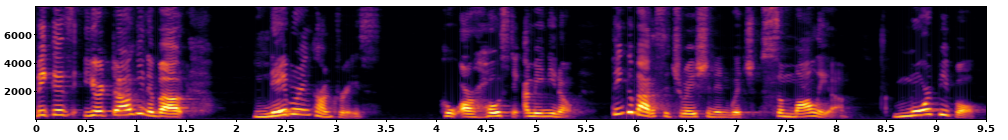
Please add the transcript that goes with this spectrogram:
Because you're talking about neighboring countries who are hosting. I mean, you know, think about a situation in which Somalia, more people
